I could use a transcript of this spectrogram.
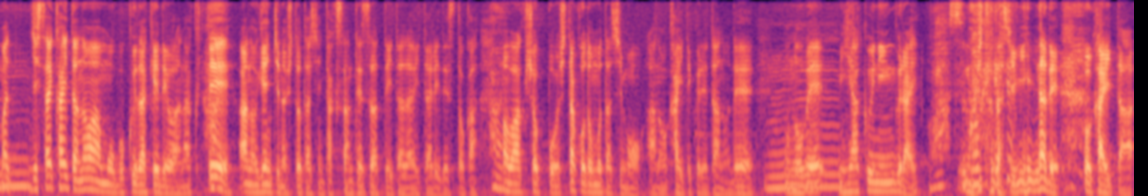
まあ実際描いたのはもう僕だけではなくて、はい、あの現地の人たちにたくさん手伝っていただいたりですとか、はい、まあワークショップをした子どもたちもあの描いてくれたので、もう延べ200人ぐらいの人たちみんなでこう描いた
